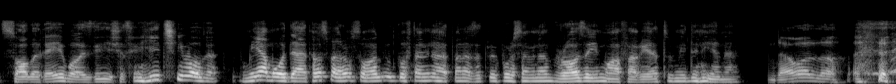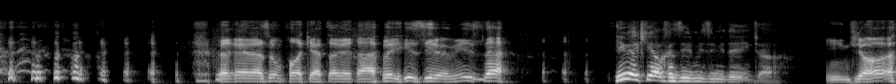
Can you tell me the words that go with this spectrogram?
سابقه بازیش اصلا هیچی واقعا. میگم مدت هاست برام سوال بود گفتم اینو حتما ازت بپرسم اینم راز این موفقیت رو می‌دونی یا نه؟ نه والا به غیر از اون پاکت های قهوه زیر میز نه. کی به کی آخه زیر میزی میده اینجا؟ اینجا؟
